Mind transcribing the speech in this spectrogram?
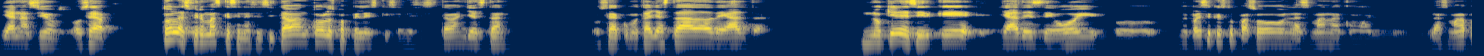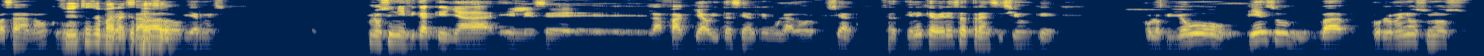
ya nació. O sea, todas las firmas que se necesitaban, todos los papeles que se necesitaban ya están. O sea, como tal ya está dada de alta. No quiere decir que ya desde hoy, o- me parece que esto pasó en la semana, como el- la semana pasada, ¿no? Como Sí, esta semana el que sábado pasó. viernes. No significa que ya él es, eh, la FAC ya ahorita sea el regulador oficial. O sea, tiene que haber esa transición que, por lo que yo pienso, va por lo menos unos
